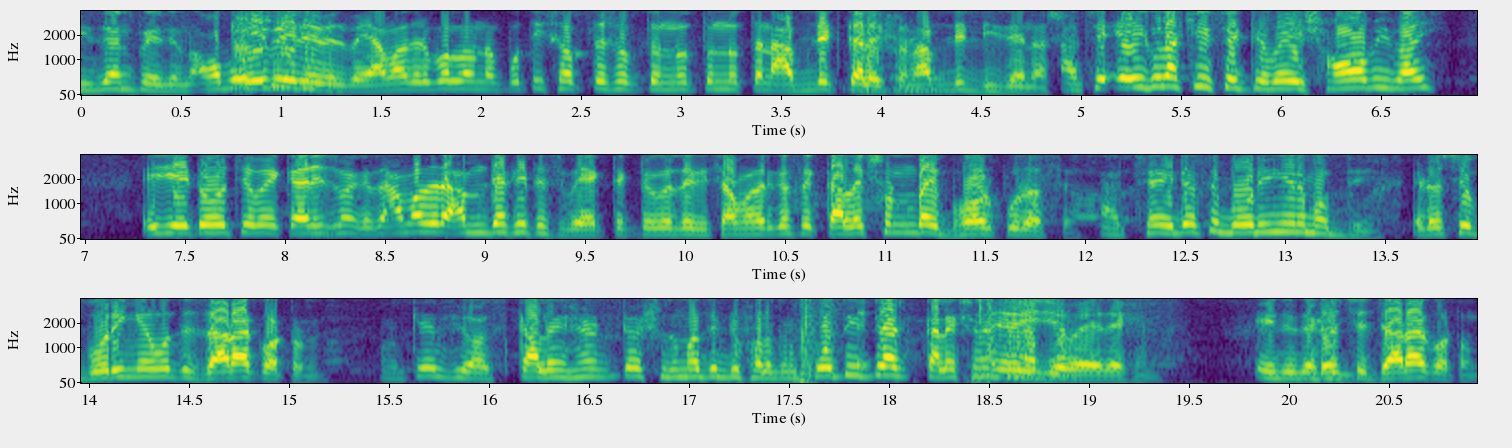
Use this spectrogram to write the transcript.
ডিজাইন পেয়ে যাবেন অবশ্যই এভেলেবেল ভাই আমাদের বললাম না প্রতি সপ্তাহে সপ্তাহে নতুন নতুন আপডেট কালেকশন আপডেট ডিজাইন আসে আচ্ছা এইগুলা কি সেক্টর ভাই সবই ভাই এই যে এটা হচ্ছে ভাই কারিজমা কাছে আমাদের আমি দেখাইতেছি ভাই একটা একটা করে দেখেছি আমাদের কাছে কালেকশন ভাই ভরপুর আছে আচ্ছা এটা হচ্ছে বোরিং এর মধ্যে এটা হচ্ছে বোরিং এর মধ্যে জারা কটন ওকে ভিউয়ার্স কালেকশনটা শুধুমাত্র একটু ফলো করুন প্রতিটা কালেকশনে এই যে ভাই দেখেন এই যে এটা দেখেন হচ্ছে জারা কটন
